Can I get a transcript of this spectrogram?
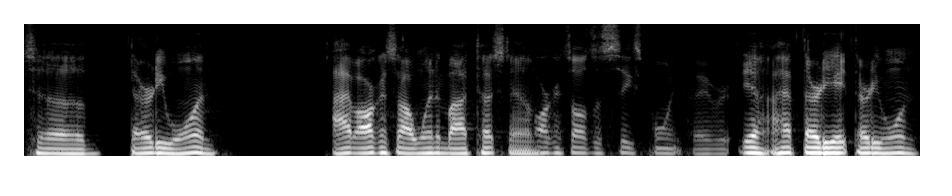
to 31. I have Arkansas winning by a touchdown. Arkansas is a six point favorite. Yeah, I have 38 31.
